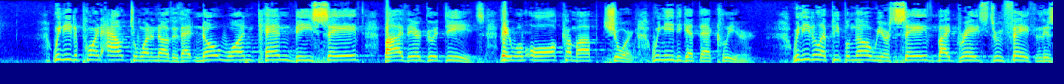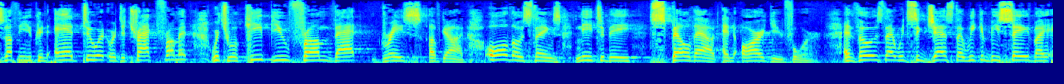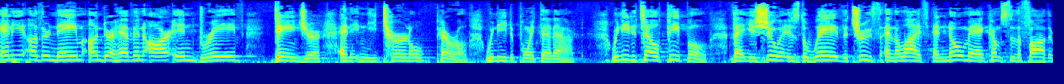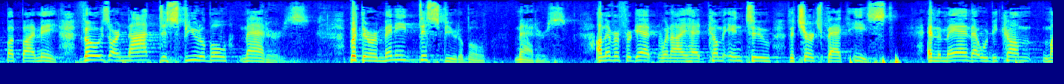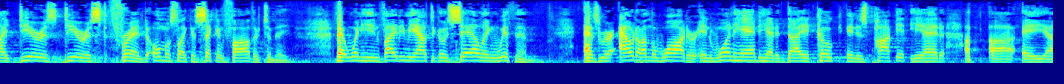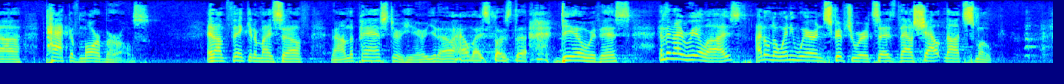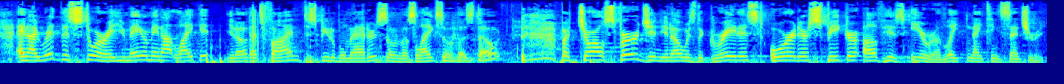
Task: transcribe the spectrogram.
We need to point out to one another that no one can be saved by their good deeds. They will all come up short. We need to get that clear. We need to let people know we are saved by grace through faith, and there's nothing you can add to it or detract from it which will keep you from that grace of God. All those things need to be spelled out and argued for. And those that would suggest that we can be saved by any other name under heaven are in grave danger and in eternal peril. We need to point that out. We need to tell people that Yeshua is the way, the truth, and the life, and no man comes to the Father but by me. Those are not disputable matters. But there are many disputable matters. I'll never forget when I had come into the church back east, and the man that would become my dearest, dearest friend, almost like a second father to me, that when he invited me out to go sailing with him, as we were out on the water, in one hand he had a Diet Coke, in his pocket he had a, uh, a uh, pack of Marlboros. And I'm thinking to myself, now I'm the pastor here, you know, how am I supposed to deal with this? And then I realized, I don't know anywhere in Scripture where it says, thou shalt not smoke. And I read this story. You may or may not like it. You know, that's fine. Disputable matters. Some of us like, some of us don't. But Charles Spurgeon, you know, was the greatest orator, speaker of his era, late 19th century.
